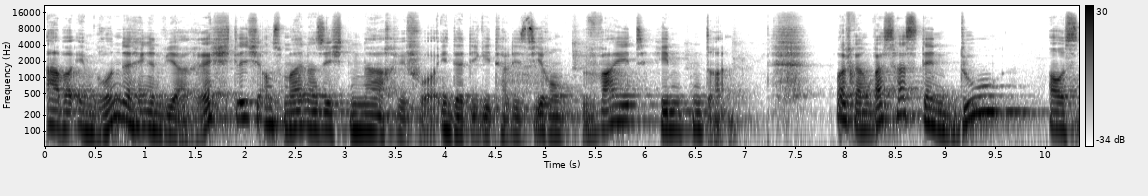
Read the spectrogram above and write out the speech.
Aber im Grunde hängen wir rechtlich aus meiner Sicht nach wie vor in der Digitalisierung weit hinten dran. Wolfgang, was hast denn du aus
